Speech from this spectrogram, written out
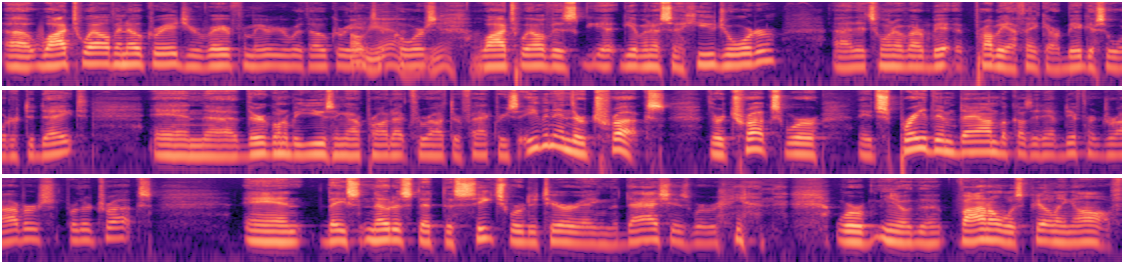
Uh, Y12 in Oak Ridge, you're very familiar with Oak Ridge, Oh, yeah, of course. yeah. Y12 has gi- given us a huge order. Uh, that's one of our bi- probably I think our biggest order to date. And uh, they're going to be using our product throughout their factories, even in their trucks. Their trucks were they'd spray them down because they'd have different drivers for their trucks and they noticed that the seats were deteriorating, the dashes were, were you know, the vinyl was peeling off.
